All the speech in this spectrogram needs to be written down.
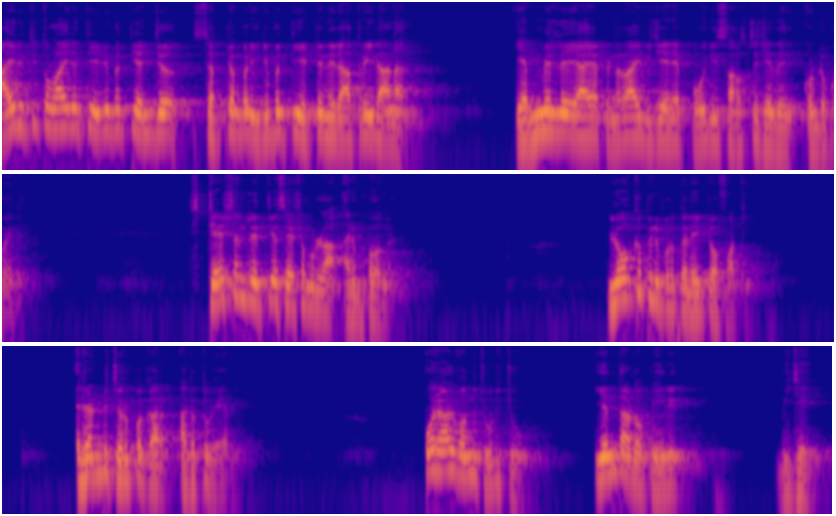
ആയിരത്തി തൊള്ളായിരത്തി എഴുപത്തി അഞ്ച് സെപ്റ്റംബർ ഇരുപത്തി എട്ടിന് രാത്രിയിലാണ് എം എൽ എ ആയ പിണറായി വിജയനെ പോലീസ് അറസ്റ്റ് ചെയ്ത് കൊണ്ടുപോയത്. സ്റ്റേഷനിലെത്തിയ ശേഷമുള്ള അനുഭവങ്ങൾ. ലോക്കപ്പിന് പുറത്ത് ലൈറ്റ് ഓഫാക്കി. രണ്ട് ചെറുപ്പക്കാർ അകത്തു കയറി. ഒരാൾ വന്ന് ചോദിച്ചു എന്താണോ പേര്? വിജയൻ.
